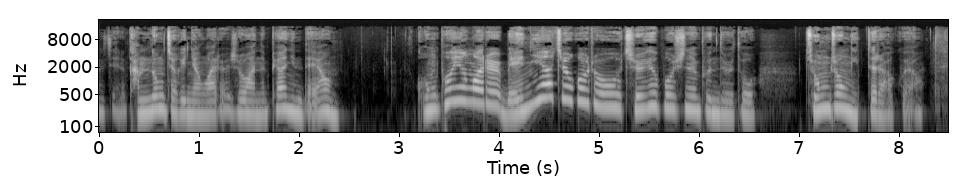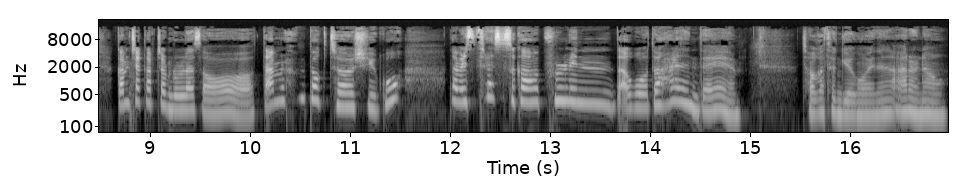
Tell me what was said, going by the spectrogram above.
이제 감동적인 영화를 좋아하는 편인데요. 공포 영화를 매니아적으로 즐겨보시는 분들도 종종 있더라고요. 깜짝깜짝 놀라서 땀을 흠뻑 젖시고 그다음에 스트레스가 풀린다고도 하는데 저 같은 경우에는 I don't know.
